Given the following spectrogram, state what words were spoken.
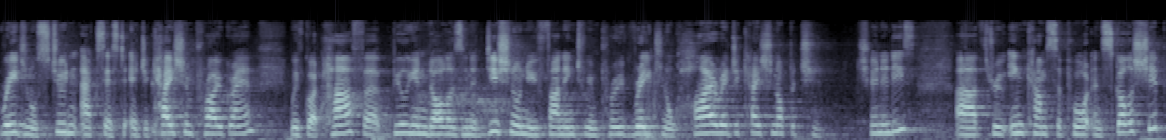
regional student access to education program. We've got half a billion dollars in additional new funding to improve regional higher education opportunities uh, through income support and scholarship,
